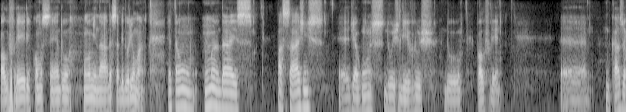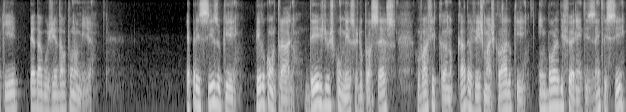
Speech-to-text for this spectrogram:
Paulo Freire como sendo um luminar da sabedoria humana. Então, uma das passagens é, de alguns dos livros do Paulo Freire. É, no caso aqui, Pedagogia da Autonomia. É preciso que, pelo contrário, desde os começos do processo, vá ficando cada vez mais claro que, embora diferentes entre si,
